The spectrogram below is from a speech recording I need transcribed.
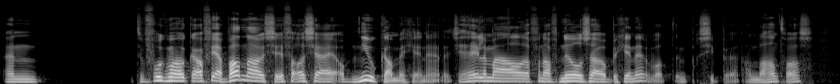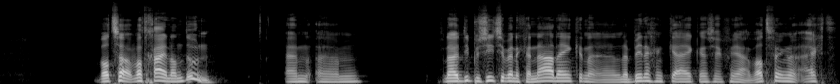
En toen vroeg me ook af, ja, wat nou Sif als jij opnieuw kan beginnen? Dat je helemaal vanaf nul zou beginnen, wat in principe aan de hand was. Wat, zou, wat ga je dan doen? En um, vanuit die positie ben ik gaan nadenken, naar, naar binnen gaan kijken en zeg van ja, wat vind ik nou echt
